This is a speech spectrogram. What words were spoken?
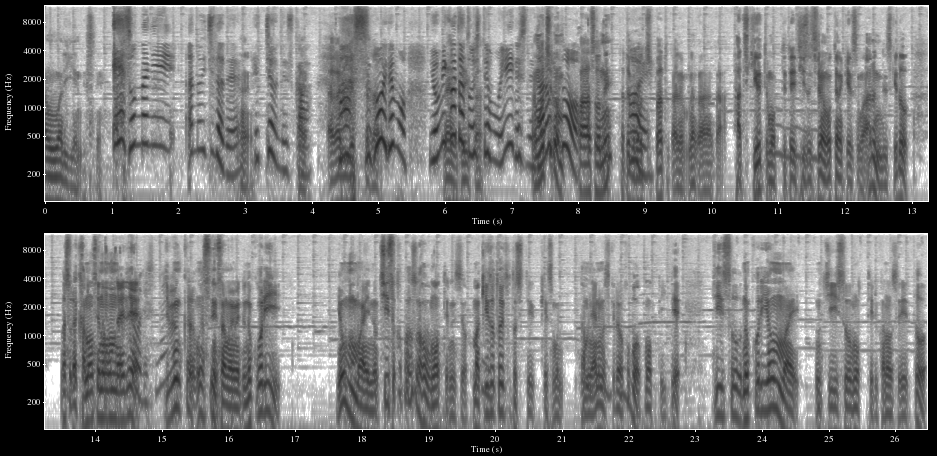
割減ですね。え、そんなに、あの一打ではい減っちゃうんですか、はい上がりあ、ですごい。でも、読み方としてもいいですね。なもちろん、るほど。パーソね、例えばはいロッチパーとかでも、なんか、なんか、8、9って持ってて、小さい1枚持ってないケースもあるんですけど、まあ、それは可能性の問題でですね自。分からもうすでに3枚目で、残り4枚の小さかパーソはほぼ持ってるんですよ。まあ、急走トイトとしていうケースもたまにありますけど、うんほぼ持っていて、チーソー、残り4枚のチーソーを持っている可能性と、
